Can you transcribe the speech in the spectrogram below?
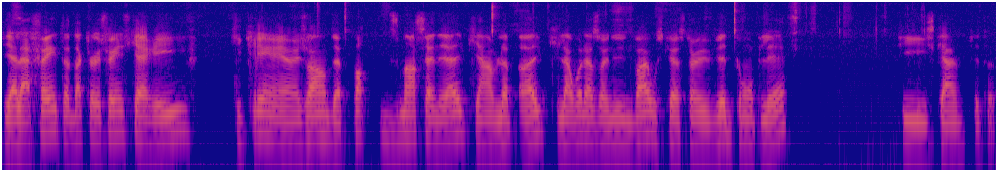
Puis à la fin, tu as Doctor Strange qui arrive, qui crée un, genre de porte dimensionnelle qui enveloppe Hulk, qui l'envoie dans un univers où c'est un vide complet, puis il se calme, c'est tout.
